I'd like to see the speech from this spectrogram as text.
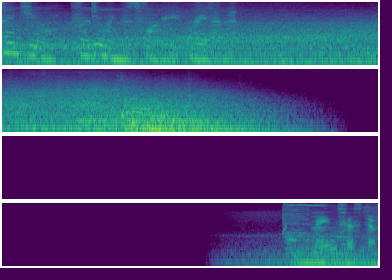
Thank you for doing this for me, Raven. Main system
